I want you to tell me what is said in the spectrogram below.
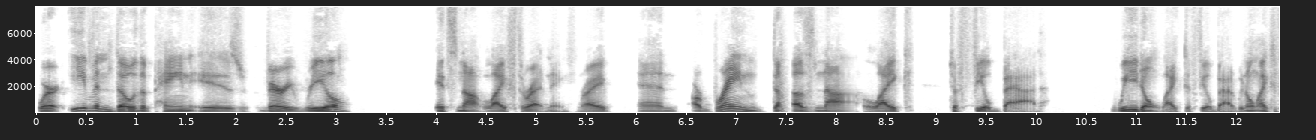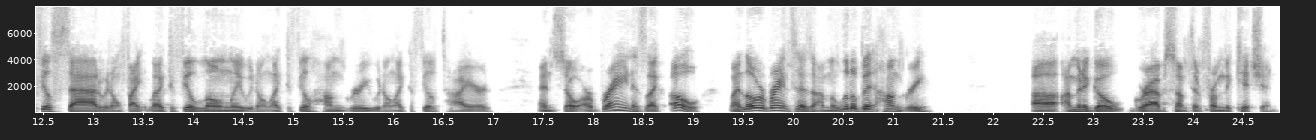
where even though the pain is very real, it's not life threatening, right? And our brain does not like to feel bad. We don't like to feel bad. We don't like to feel sad. We don't fight, like to feel lonely. We don't like to feel hungry. We don't like to feel tired. And so our brain is like, oh, my lower brain says I'm a little bit hungry. Uh, I'm going to go grab something from the kitchen,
